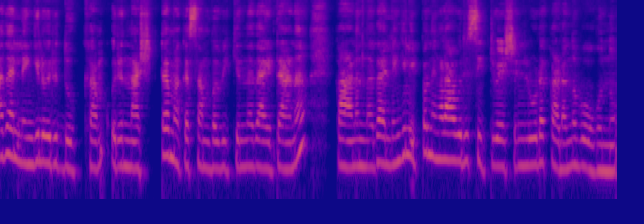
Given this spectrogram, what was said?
അതല്ലെങ്കിൽ ഒരു ദുഃഖം ഒരു നഷ്ടമൊക്കെ സംഭവിക്കുന്നതായിട്ടാണ് കാണുന്നത്. അല്ലെങ്കിൽ ഇപ്പം നിങ്ങൾ ആ ഒരു സിറ്റുവേഷനിലൂടെ കടന്നു പോകുന്നു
